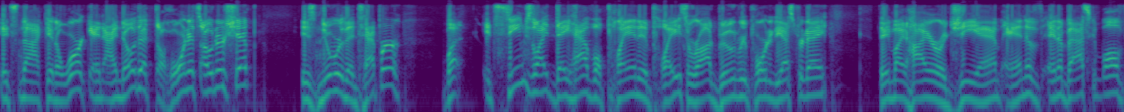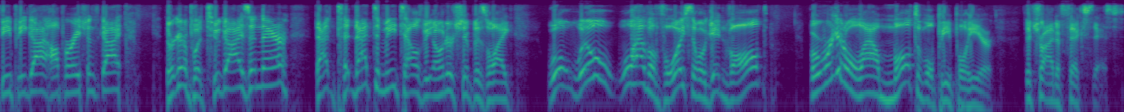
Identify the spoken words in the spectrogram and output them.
it's not going to work. And I know that the Hornets ownership is newer than Tepper, but it seems like they have a plan in place. Rod Boone reported yesterday they might hire a GM and a and a basketball VP guy, operations guy. They're going to put two guys in there. That t- that to me tells me ownership is like we'll we'll we'll have a voice and we'll get involved, but we're going to allow multiple people here to try to fix this.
